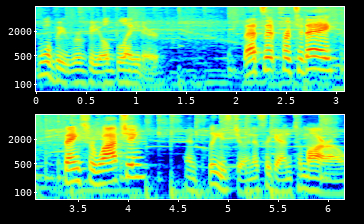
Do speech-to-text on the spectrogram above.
will be revealed later. That's it for today. Thanks for watching, and please join us again tomorrow.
